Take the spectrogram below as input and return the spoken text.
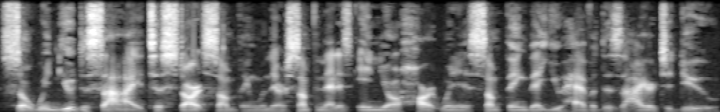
So when you decide to start something, when there's something that is in your heart, when it's something that you have a desire to do,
